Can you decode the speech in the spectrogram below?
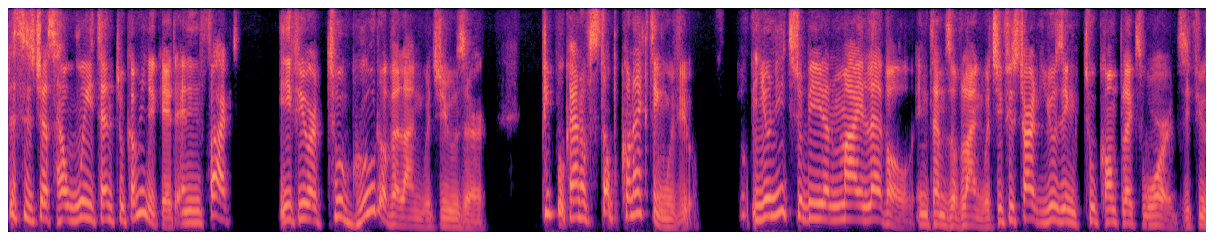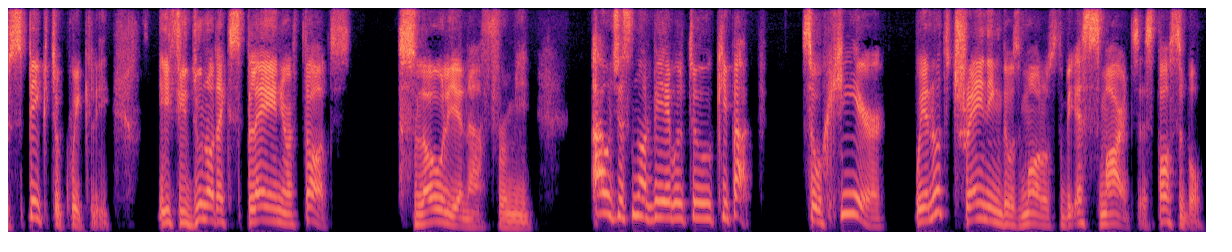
This is just how we tend to communicate. And in fact, if you are too good of a language user, people kind of stop connecting with you. You need to be on my level in terms of language. If you start using too complex words, if you speak too quickly, if you do not explain your thoughts slowly enough for me, I'll just not be able to keep up. So here, we're not training those models to be as smart as possible.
